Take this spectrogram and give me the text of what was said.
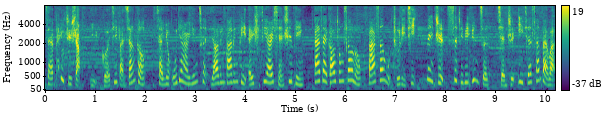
在配置上与国际版相同，采用5.2英寸 1080p HDR 显示屏，搭载高通骁龙835处理器，内置 4GB 运存，前置1300万，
